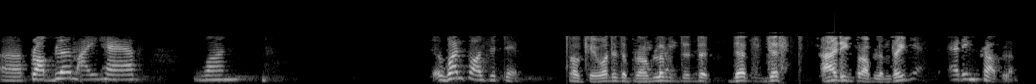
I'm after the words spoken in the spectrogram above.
Uh, problem I have one, one positive. Okay, what is the problem? Th- th- That's just adding problem, right? Yes, adding problem.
